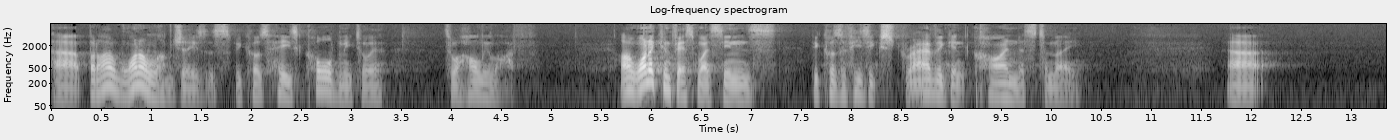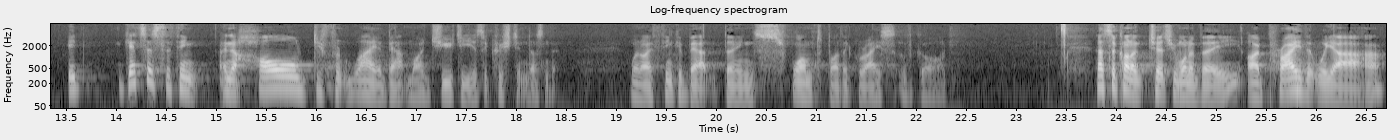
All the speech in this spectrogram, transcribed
Uh, but I want to love Jesus because he's called me to a, to a holy life. I want to confess my sins because of his extravagant kindness to me. Uh, it gets us to think in a whole different way about my duty as a Christian, doesn't it? When I think about being swamped by the grace of God. That's the kind of church we want to be. I pray that we are,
